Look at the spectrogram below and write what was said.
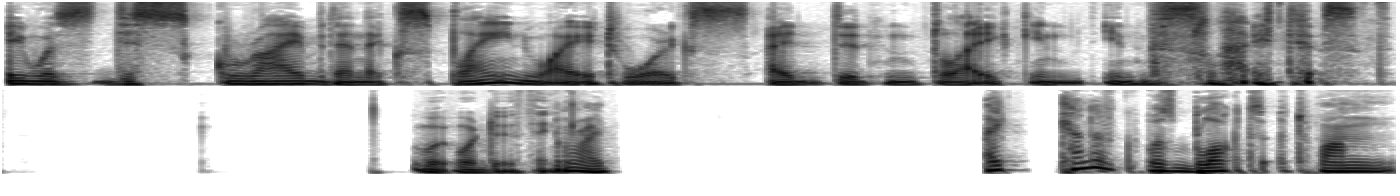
it was described and explained why it works, I didn't like in, in the slightest. what, what do you think? All right. I kind of was blocked at one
